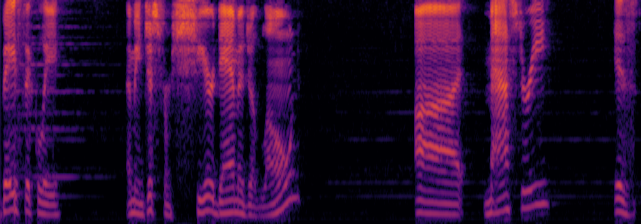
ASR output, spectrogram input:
basically, I mean, just from sheer damage alone, uh, mastery is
